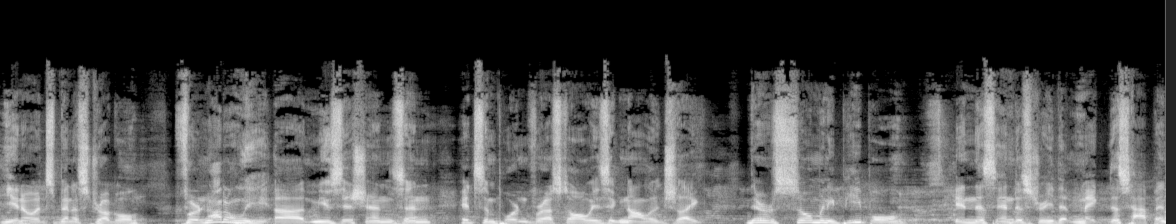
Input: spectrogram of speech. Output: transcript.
you know, it's been a struggle for not only uh, musicians, and it's important for us to always acknowledge like there are so many people in this industry that make this happen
